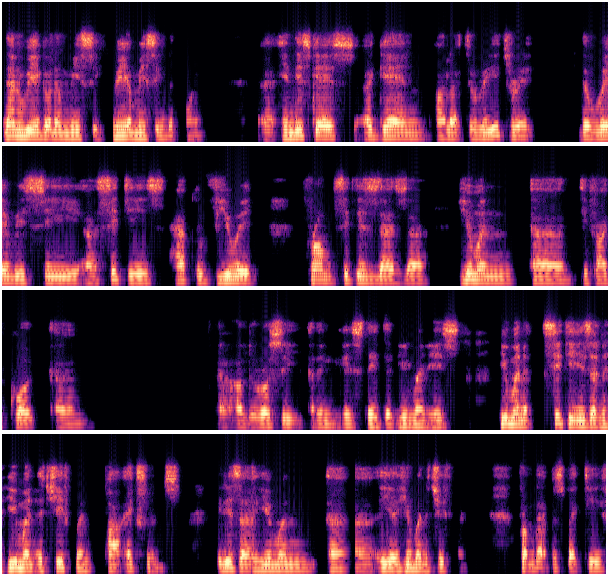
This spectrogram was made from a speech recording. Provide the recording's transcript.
then we are going to miss it. We are missing the point. Uh, in this case, again, I'd like to reiterate the way we see uh, cities have to view it from cities as a human. Uh, if I quote um, uh, Aldo Rossi, I think he stated human is human city is a human achievement par excellence. It is a human uh, a human achievement. From that perspective,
